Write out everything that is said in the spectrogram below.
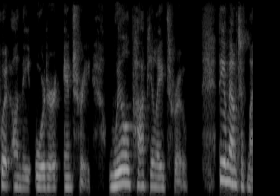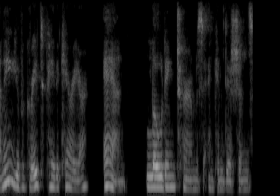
put on the order entry will populate through the amount of money you've agreed to pay the carrier, and loading terms and conditions.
